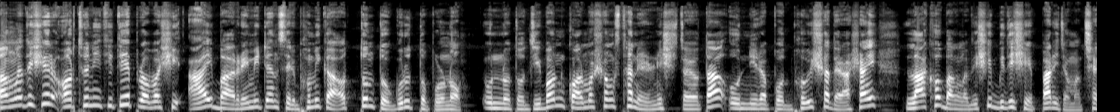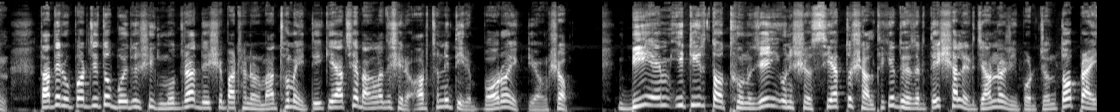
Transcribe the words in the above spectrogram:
বাংলাদেশের অর্থনীতিতে প্রবাসী আয় বা রেমিটেন্সের ভূমিকা অত্যন্ত গুরুত্বপূর্ণ। উন্নত জীবন, কর্মসংস্থানের নিশ্চয়তা ও নিরাপদ ভবিষ্যতের আশায় লাখো বাংলাদেশি বিদেশে পাড়ি জমাচ্ছেন। তাদের উপার্জিত বৈদেশিক মুদ্রা দেশে পাঠানোর মাধ্যমেই টিকে আছে বাংলাদেশের অর্থনীতির বড় একটি অংশ। বিএমইটির তথ্য অনুযায়ী উনিশশো ছিয়াত্তর সাল থেকে দু হাজার তেইশ সালের জানুয়ারি পর্যন্ত প্রায়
